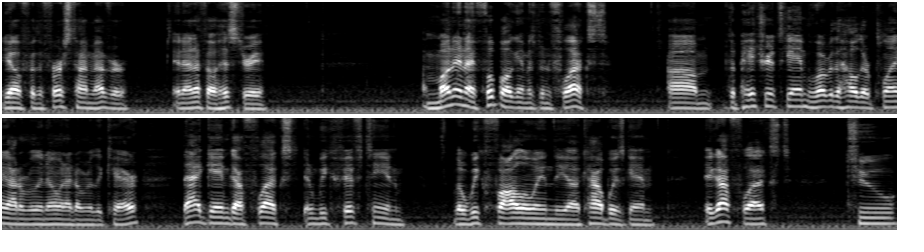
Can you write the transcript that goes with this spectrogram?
Yo, for the first time ever in NFL history, a Monday Night Football game has been flexed. Um, the Patriots game, whoever the hell they're playing, I don't really know and I don't really care. That game got flexed in week 15, the week following the uh, Cowboys game. It got flexed to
